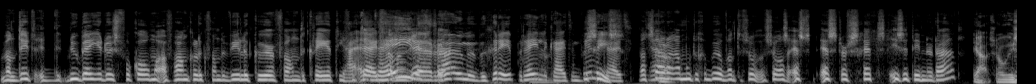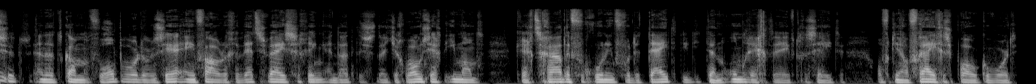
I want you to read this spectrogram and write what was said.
want dit, nu ben je dus volkomen afhankelijk van de willekeur van de creativiteit ja, van een hele ruime begrip, redelijkheid en billijkheid. Wat zou ja. eraan moeten gebeuren? Want zoals Esther schetst, is het inderdaad? Ja, zo is het. En het kan verholpen worden door een zeer eenvoudige wetswijziging. En dat is dat je gewoon zegt, iemand krijgt schadevergoeding voor de tijd die hij ten onrechte heeft gezeten. Of die nou vrijgesproken wordt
